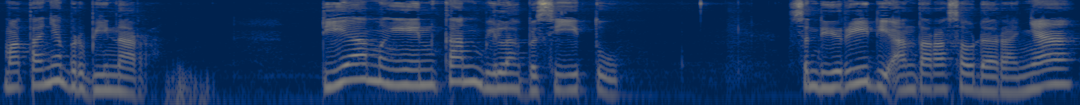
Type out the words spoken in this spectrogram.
matanya berbinar. Dia menginginkan bilah besi itu. Sendiri di antara saudaranya,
